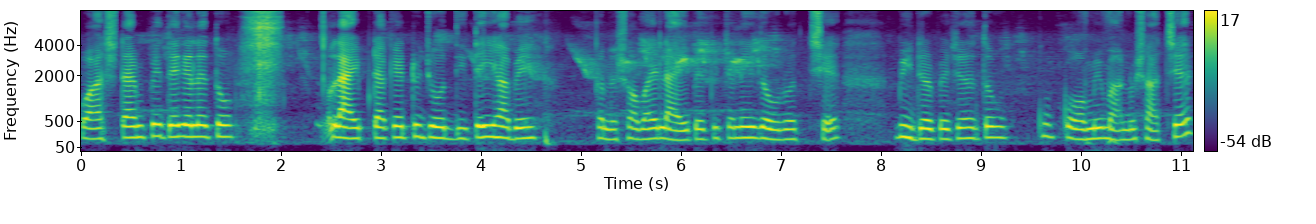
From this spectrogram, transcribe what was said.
ওয়াশ টাইম পেতে গেলে তো লাইভটাকে একটু জোর দিতেই হবে। কেন সবাই লাইভের পিছনেই দৌড়চ্ছে। ভিডিওর পেছনে তো খুব কমই মানুষ আছে।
